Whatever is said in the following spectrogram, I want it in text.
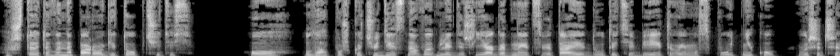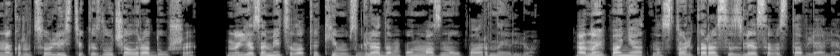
а что это вы на пороге топчетесь?» «О, лапушка, чудесно выглядишь, ягодные цвета идут и тебе, и твоему спутнику». Вышедший на крыльцо листик излучал радушие, но я заметила, каким взглядом он мазнул по Арнеллю. Оно и понятно, столько раз из леса выставляли.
